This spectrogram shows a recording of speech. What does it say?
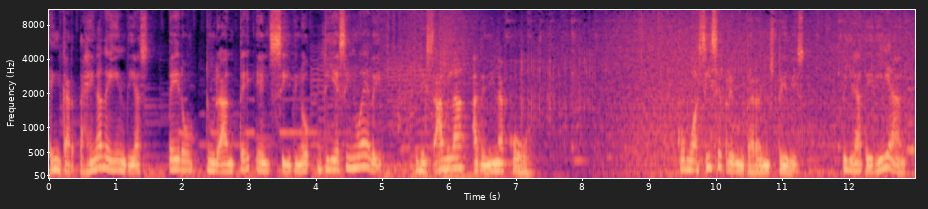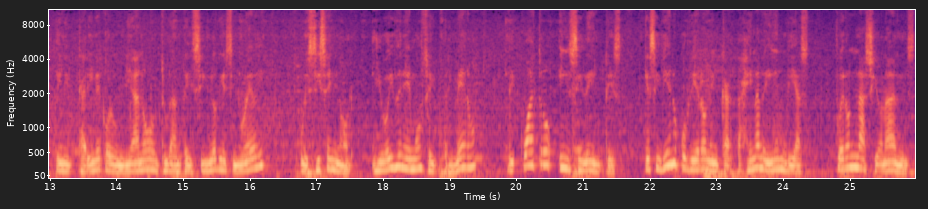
en Cartagena de Indias, pero durante el siglo XIX. Les habla Adelina Cobo. Como así se preguntarán ustedes, ¿piratería en el Caribe colombiano durante el siglo XIX? Pues sí, señor. Y hoy veremos el primero de cuatro incidentes que si bien ocurrieron en Cartagena de Indias, fueron nacionales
